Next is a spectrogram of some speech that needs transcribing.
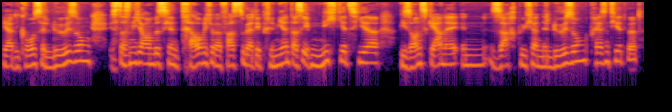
ja, die große Lösung. Ist das nicht auch ein bisschen traurig oder fast sogar deprimierend, dass eben nicht jetzt hier, wie sonst gerne in Sachbüchern, eine Lösung präsentiert wird?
